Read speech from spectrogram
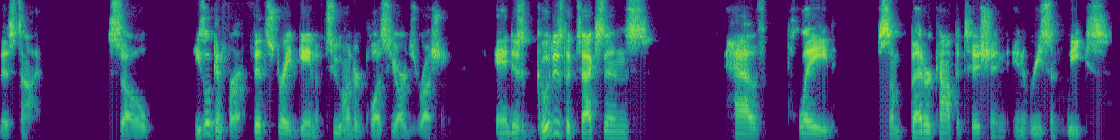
this time. So he's looking for a fifth straight game of 200 plus yards rushing. And as good as the Texans have played some better competition in recent weeks,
